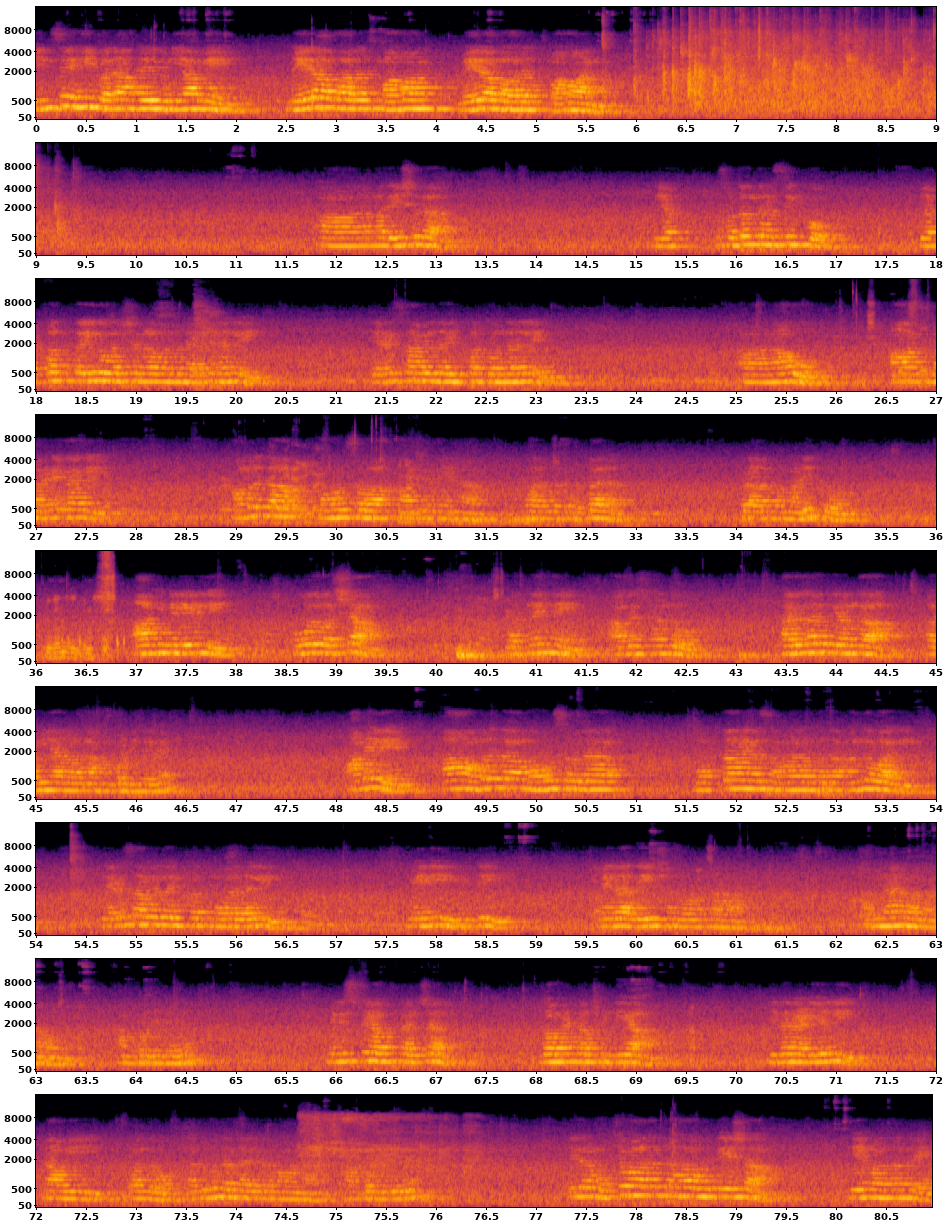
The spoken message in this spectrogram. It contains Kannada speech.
इनसे ही बना है दुनिया में मेरा भारत महान मेरा भारत महान ಆ, ನಮ್ಮ ದೇಶದ ಎಪ್- ಸ್ವತಂತ್ರ ಸಿಕ್ಕು ಎಪ್ಪತ್ತೈದು ವರ್ಷಗಳ ಒಂದು ನೆನಪಿನಲ್ಲಿ ಎರಡು ಸಾವಿರದ ಇಪ್ಪತ್ತೊಂದರಲ್ಲಿ ಆ, ನಾವು ಆ ಸ್ಮರಣೆಗಾಗಿ ಅಮೃತ ಮಹೋತ್ಸವ ಆಚರಣೆಯನ್ನ ಭಾರತ ಸರ್ಕಾರ ಪ್ರಾರಂಭ ಮಾಡಿತ್ತು. ಆ ಹಿನ್ನೆಲೆಯಲ್ಲಿ ಹೋದ ವರ್ಷ ಹದಿನೈದನೇ ಆಗಸ್ಟ್ರಂದು ಹರ್ ಘರ್ ತಿರಂಗ ಅಭಿಯಾನವನ್ನು ಹಮ್ಮಿಕೊಂಡಿದ್ದೇವೆ. ಆಮೇಲೆ ಆ ಅಮೃತ ಮಹೋತ್ಸವದ ಮುಕ್ತಾಯ ಸಮಾರಂಭದ ಅಂಗವಾಗಿ ಎರಡು ಸಾವಿರದ ಇಪ್ಪತ್ತ್ ಮೂರರಲ್ಲಿ ಮೇರಿ ಬಿಟ್ಟಿ ಮೇರಾ ದೇಶ್ ಅನ್ನುವಂತಹ ಅಭಿಯಾನವನ್ನು ನಾವು ಹಮ್ಮಿಕೊಂಡಿದ್ದೇವೆ. Ministry of culture government of India ಇದರ ಅಡಿಯಲ್ಲಿ ನಾವು ಈ ಒಂದು ಅದ್ಭುತ ಕಾರ್ಯಕ್ರಮವನ್ನು ಹಾಕೊಂಡಿದ್ದೇವೆ ಇದರ ಮುಖ್ಯವಾದಂತಹ ಉದ್ದೇಶ ಏನು ಅಂತಂದರೆ,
